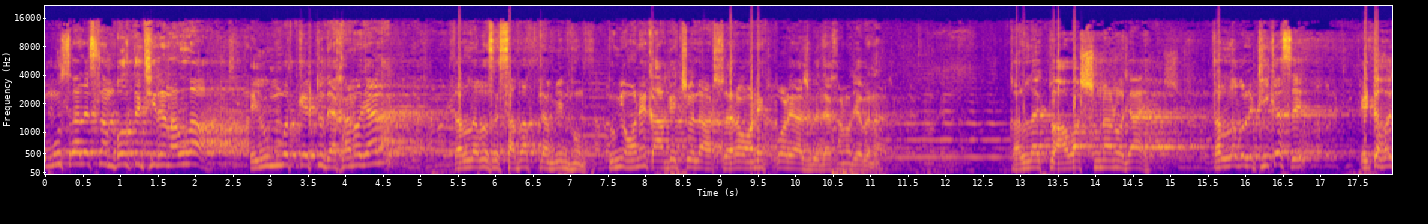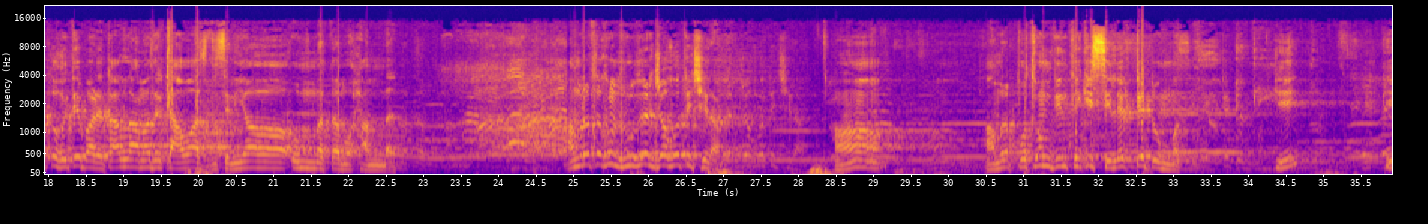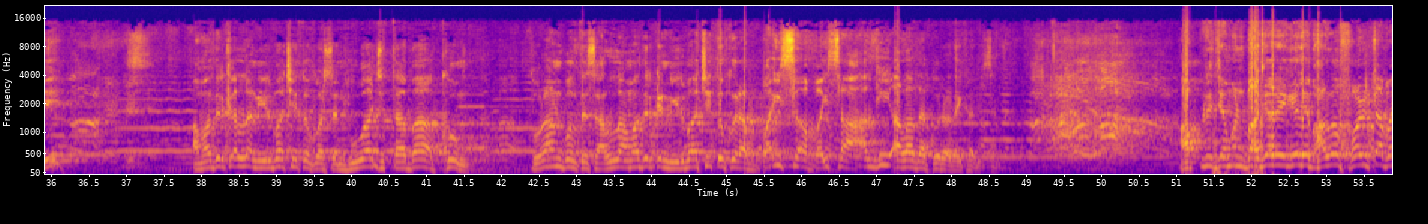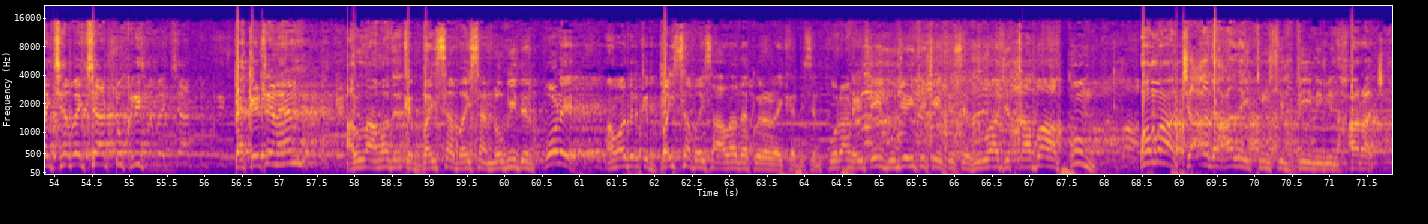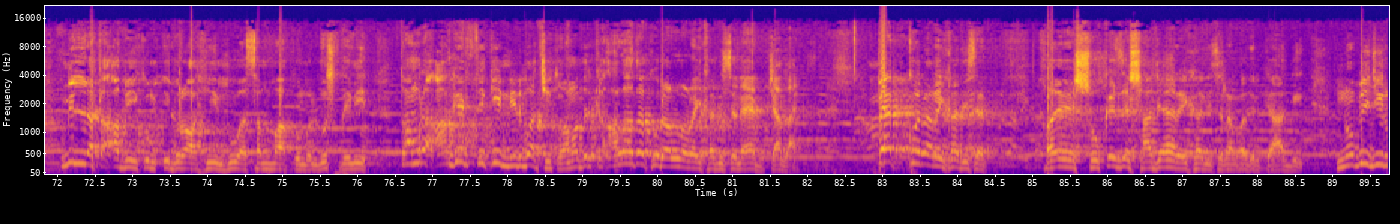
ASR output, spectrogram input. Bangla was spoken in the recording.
তো মুসা আল ইসলাম বলতেছিলেন, আল্লাহ, এই উম্মতকে একটু দেখানো যায় না? আল্লাহ বলছে সাবাকটা মিনহুম, তুমি অনেক আগে চলে আসছো, এরা অনেক পরে আসবে, দেখানো যাবে না। আল্লাহ একটু আওয়াজ শোনানো যায়। তা আল্লাহ বলে, ঠিক আছে, এটা হয়তো হইতে পারে। তা আল্লাহ আমাদেরকে আওয়াজ দিচ্ছেন উম্মতা মুহাম্মদ। আমরা তখন রুহের জগতে ছিলাম। হ্যাঁ। আমরা প্রথম দিন থেকে সিলেক্টেড উম্মত। কি? কি? আমাদেরকে আল্লাহ নির্বাচিত করছেন। হুয়াজ তাবা খুম কোরআন বলতেছে, আল্লাহ আমাদেরকে নির্বাচিত করে বাইসা বাইসা আগে আলাদা করে রেখা দিচ্ছেন আপনি যেমন বাজারে গেলে ভালো ফলটা বাইছা বাইছা টুকরি প্যাকেটে নেন। আল্লাহ আমাদেরকে বাইসা বাইসা নবীদের পরে আমাদেরকে বাইসা বাইসা আলাদা করে রেখে দিয়েছেন। কোরআন এটাই বুঝাইতে চেয়েছে হুয়া যে তাবা কুম ওমা চাল আলাইকুম ফিদ্দিন মিন হারাজ, মিল্লাত আবিকুম ইব্রাহিম, হুয়া সাম্মাকুমুল মুসলিমিন। তো আমরা আগের থেকে নির্বাচিত, আমাদেরকে আলাদা করে আল্লাহ রেখা দিয়েছেন এক জায়গায়। প্যাক করে রেখা দিয়েছেন। হয় শোকে যে সাজায় রেখা দিয়েছেন আমাদেরকে আগে। নবীজির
